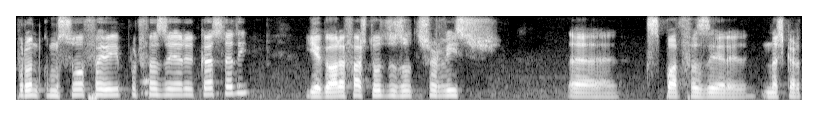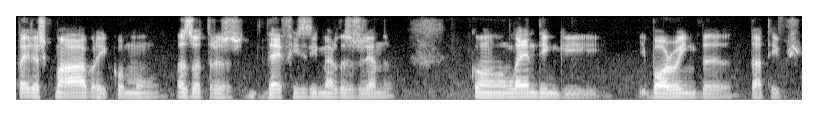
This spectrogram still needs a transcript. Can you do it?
por onde começou, foi por fazer custody e agora faz todos os outros serviços uh, que se pode fazer nas carteiras como a Abra e como as outras DEFIs e merdas do género, com lending e, e borrowing de, de, ativos.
